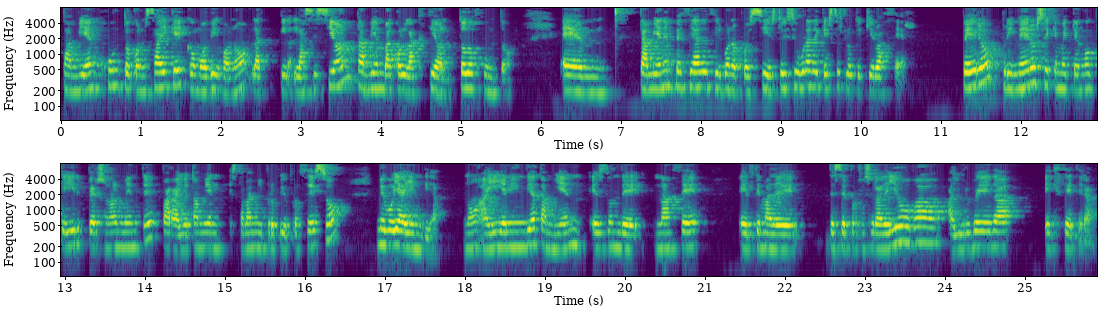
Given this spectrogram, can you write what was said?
también junto con Psyche, como digo, ¿no? La, sesión también va con la acción, todo junto. Em, también empecé a decir, bueno, pues sí, estoy segura de que esto es lo que quiero hacer. Pero primero sé que me tengo que ir personalmente para yo también estaba en mi propio proceso, me voy a India, ¿no? Ahí en India también es donde nace el tema de, de ser profesora de yoga, ayurveda, etc.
